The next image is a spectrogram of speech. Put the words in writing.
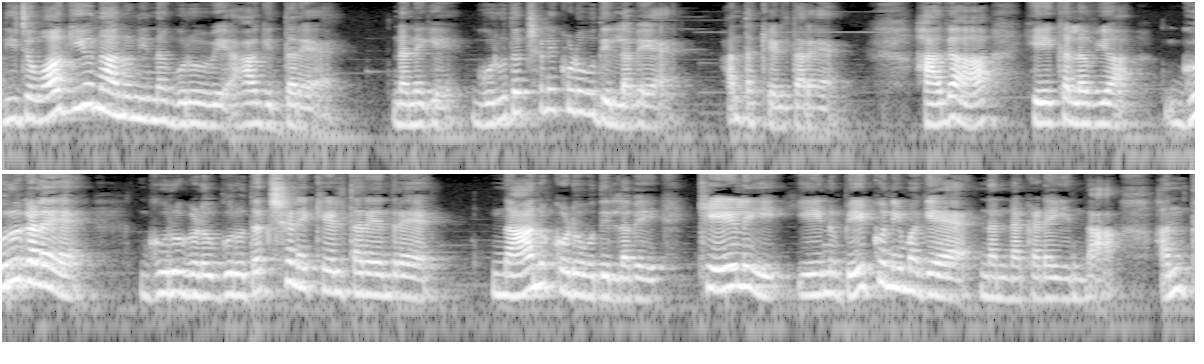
ನಿಜವಾಗಿಯೂ ನಾನು ನಿನ್ನ ಗುರುವೇ ಆಗಿದ್ದರೆ ನನಗೆ ಗುರುದಕ್ಷಿಣೆ ಕೊಡುವುದಿಲ್ಲವೇ? ಅಂತ ಕೇಳ್ತಾರೆ. ಆಗ ಏಕಲವ್ಯ ಗುರುಗಳೇ, ಗುರುಗಳು ಗುರುದಕ್ಷಿಣೆ ಕೇಳ್ತಾರೆ ಅಂದರೆ ನಾನು ಕೊಡುವುದಿಲ್ಲವೇ? ಕೇಳಿ, ಏನು ಬೇಕು ನಿಮಗೆ ನನ್ನ ಕಡೆಯಿಂದ? ಅಂತ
